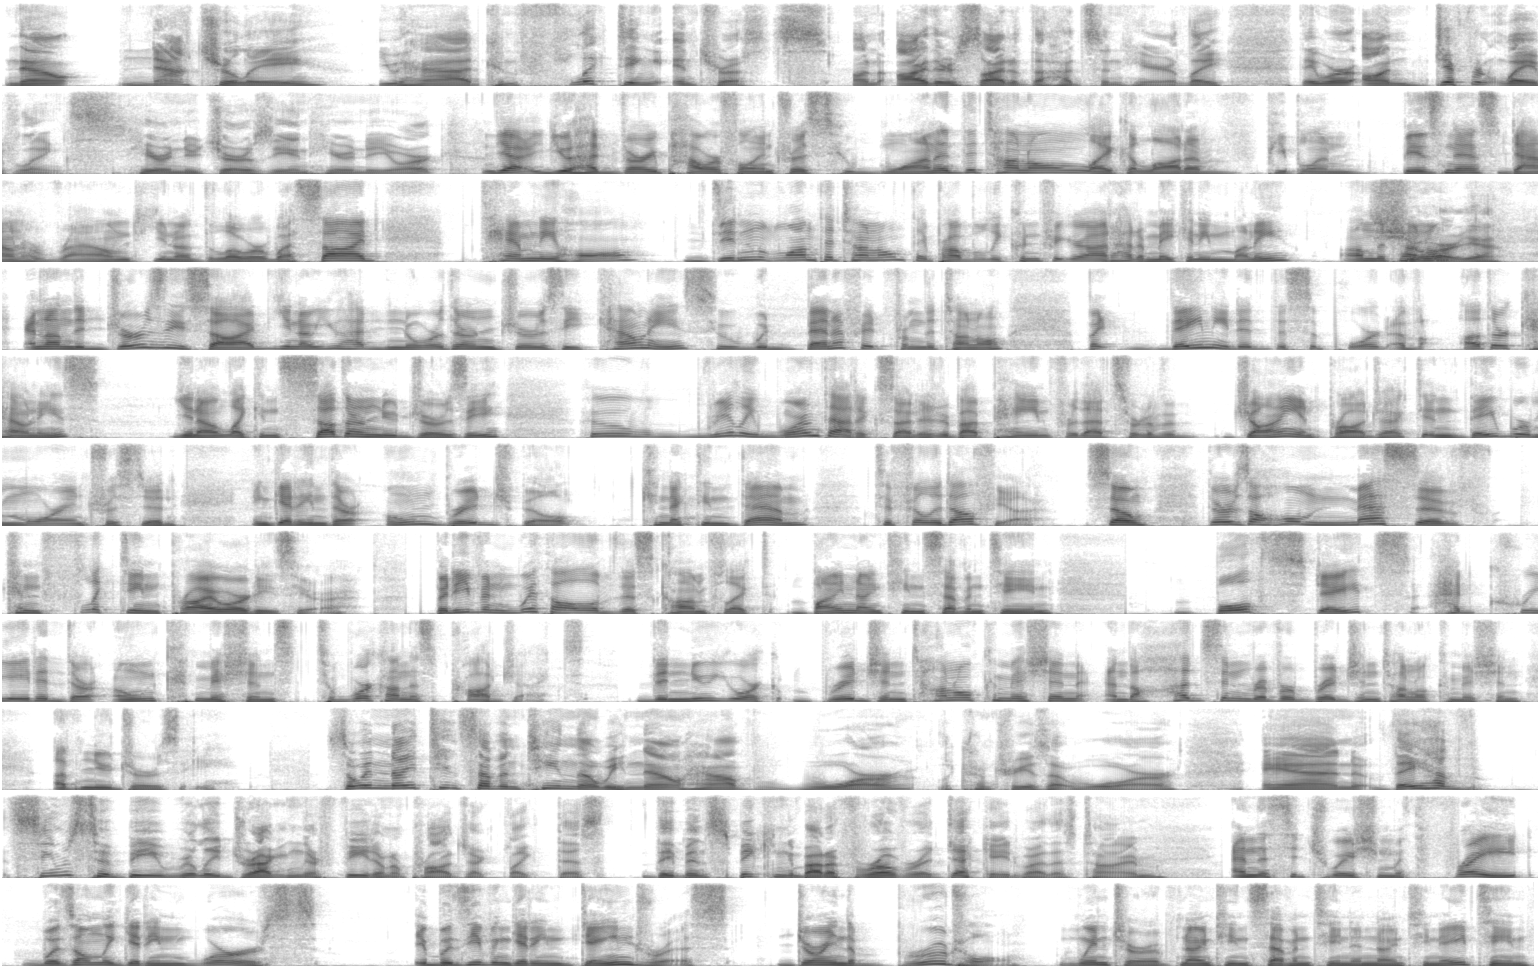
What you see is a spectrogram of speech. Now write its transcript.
Now, naturally, you had conflicting interests on either side of the Hudson here. They they were on different wavelengths here in New Jersey and here in New York. Yeah, you had very powerful interests who wanted the tunnel, like a lot of people in business down around, you know, the Lower West Side. Tammany Hall didn't want the tunnel. They probably couldn't figure out how to make any money on the Sure, tunnel. yeah. And on the Jersey side, you know, you had northern Jersey counties who would benefit from the tunnel, but they needed the support of other counties, you know, like in southern New Jersey, who really weren't that excited about paying for that sort of a giant project. And they were more interested in getting their own bridge built, connecting them to Philadelphia. So there's a whole mess of conflicting priorities here. But even with all of this conflict, by 1917, both states had created their own commissions to work on this project the New York Bridge and Tunnel Commission and the Hudson River Bridge and Tunnel Commission of New Jersey. So in 1917, though, we now have war. The country is at war, and they have seems to be really dragging their feet on a project like this. They've been speaking about it for over a decade by this time. And the situation with freight was only getting worse. It was even getting dangerous during the brutal winter of 1917 and 1918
